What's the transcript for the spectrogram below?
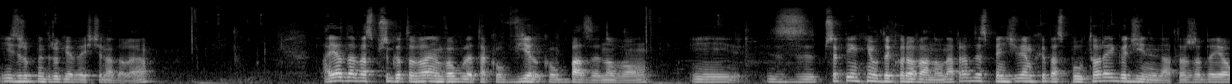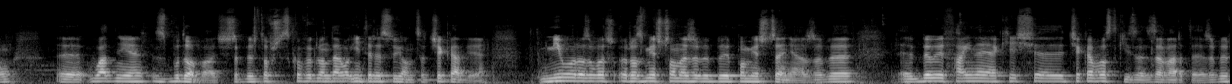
I zróbmy drugie wejście na dole. A ja dla Was przygotowałem w ogóle taką wielką bazę nową i z przepięknie udekorowaną. Naprawdę spędziłem chyba z półtorej godziny na to, żeby ją y, ładnie zbudować, żeby to wszystko wyglądało interesująco, ciekawie. Miło rozmieszczone, żeby były pomieszczenia, żeby y, były fajne jakieś y, ciekawostki za zawarte, żeby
